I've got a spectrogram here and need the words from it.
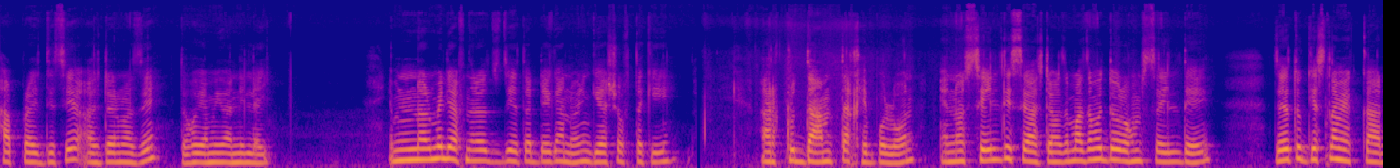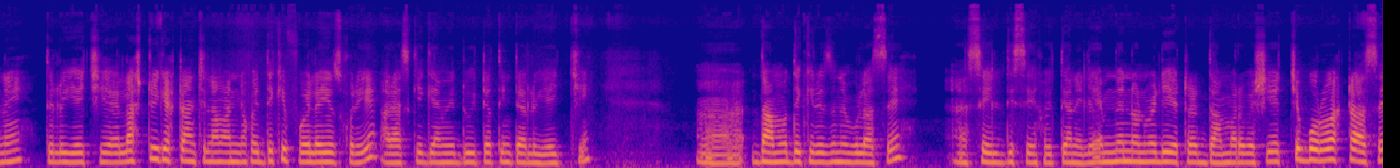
হাফ প্রাইস দিছে আজটার মাঝে তো হয় আমি আনিলাই। এমনি নর্মালি আপনারা যদি এটা ডেগা নয় গ্যাস অফ থাকি আর একটু দাম থাকে বলুন এন সেল দিছে আজটার মাঝে মাঝে মধ্যে ওরকম সেল দেয়। যেহেতু গেছিলাম এক কারণে, তো লইয়াইছি লাস্ট উইক একটা আনছিলাম আনি দেখি পয়লা ইউজ করি। আর আজকে গিয়ে আমি দুইটা, তিনটা লইয়াইছি দামও দেখি রিজনেবল আছে। সেল দিছে হইতে আনিলে। এমনি নর্মালি এটার দাম আরও বেশি। এর চেয়ে বড়ো একটা আছে।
